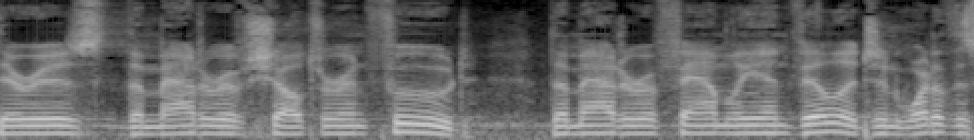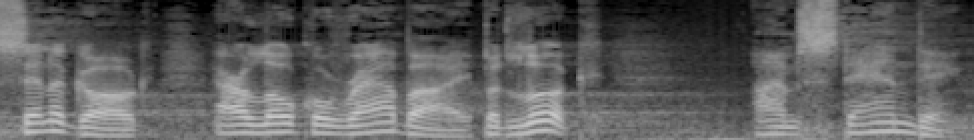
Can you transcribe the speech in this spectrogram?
There is the matter of shelter and food, the matter of family and village, and what of the synagogue, our local rabbi. But look, I'm standing.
